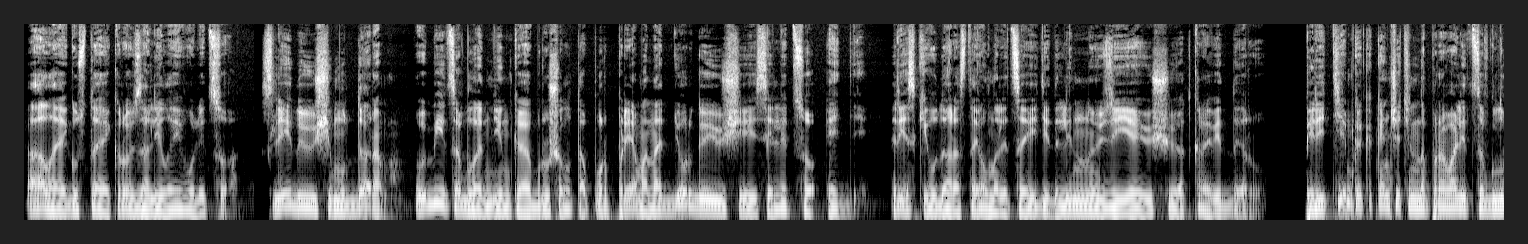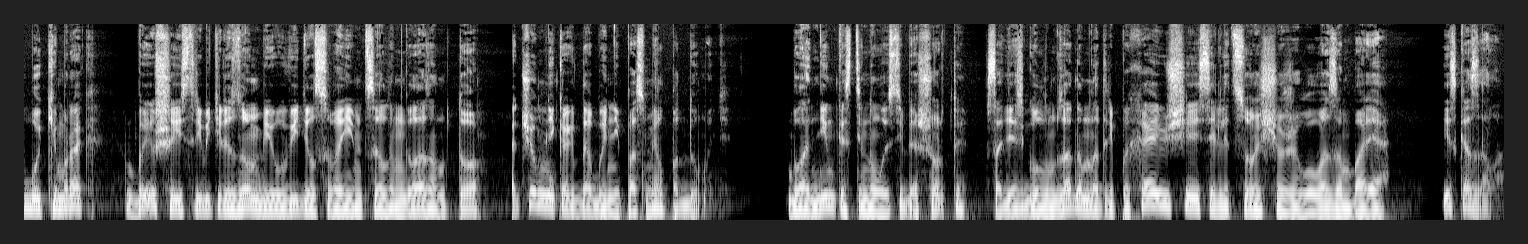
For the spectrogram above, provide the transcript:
Алая густая кровь залила его лицо. Следующим ударом убийца-блондинка обрушила топор прямо на дергающееся лицо Эдди. Резкий удар оставил на лице Эдди длинную, зияющую от крови дыру. Перед тем, как окончательно провалиться в глубокий мрак, бывший истребитель зомби увидел своим целым глазом то, о чем никогда бы не посмел подумать. Блондинка стянула с себя шорты, садясь голым задом на трепыхающееся лицо еще живого зомбаря, и сказала.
